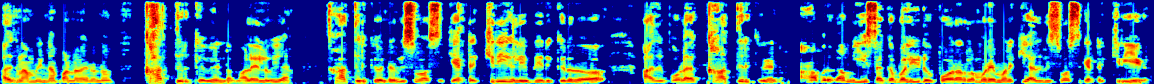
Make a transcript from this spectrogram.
அதுக்கு நம்ம என்ன பண்ண வேணும் காத்திருக்க வேண்டும். அலையலூயா காத்திருக்க வேண்டும். விசுவாசம் கேட்ட கிரிகள் எப்படி இருக்கிறதோ அது போல காத்திருக்க வேண்டும். ஆபிரகாம் ஈசாக்க பலியிட போறார்ல முறைமலைக்கு அது விசுவாசம் கேட்ட கிரியைகள்.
